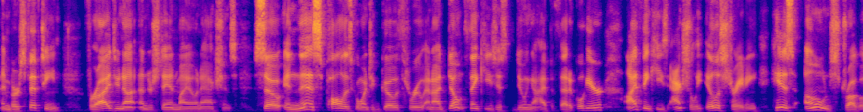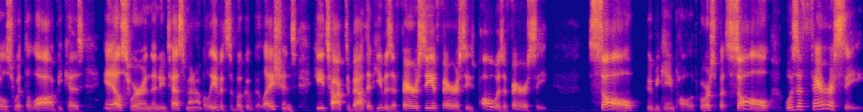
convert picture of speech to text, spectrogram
In verse 15, for I do not understand my own actions. So in this, Paul is going to go through, and I don't think he's just doing a hypothetical here. I think he's actually illustrating his own struggles with the law because elsewhere in the New Testament, I believe it's the book of Galatians, he talked about that he was a Pharisee of Pharisees. Paul was a Pharisee. Saul, who became Paul, of course, but Saul was a Pharisee.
